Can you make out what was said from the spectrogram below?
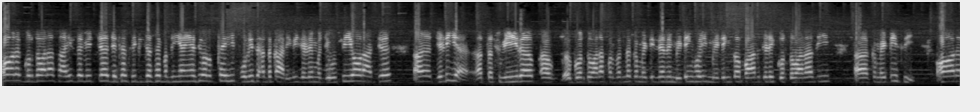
ਔਰ ਗੁਰਦੁਆਰਾ ਸਾਹਿਬ ਦੇ ਵਿੱਚ ਜਿੱਥੇ ਸਿੱਖ ਜਥੇਬੰਦੀਆਂ ਆਈਆਂ ਸੀ ਔਰ ਉੱਥੇ ਹੀ ਪੁਲਿਸ ਅਧਿਕਾਰੀ ਵੀ ਜਿਹੜੇ ਮੌਜੂਦ ਸੀ। ਔਰ ਅੱਜ ਅ, ਜਿਹੜੀ ਹੈ ਤਸਵੀਰ ਗੁਰਦੁਆਰਾ ਪ੍ਰਬੰਧਕ ਕਮੇਟੀ ਦੀ ਮੀਟਿੰਗ ਹੋਈ। ਮੀਟਿੰਗ ਤੋਂ ਬਾਅਦ ਜਿਹੜੀ ਗੁਰਦੁਆਰਾ ਦੀ ਅ, ਕਮੇਟੀ ਸੀ ਔਰ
